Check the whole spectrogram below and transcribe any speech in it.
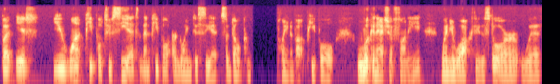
But if you want people to see it, then people are going to see it. So don't complain about people looking at you funny when you walk through the store with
